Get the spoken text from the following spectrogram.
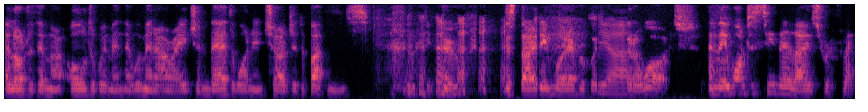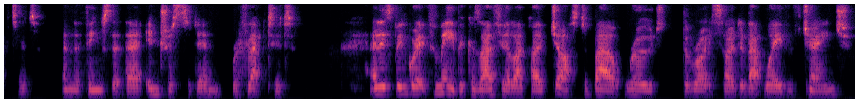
A lot of them are older women. They're women our age and they're the one in charge of the buttons you know deciding what everybody's yeah. going to watch. And they want to see their lives reflected and the things that they're interested in reflected. And it's been great for me because i feel like i've just about rode the right side of that wave of change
